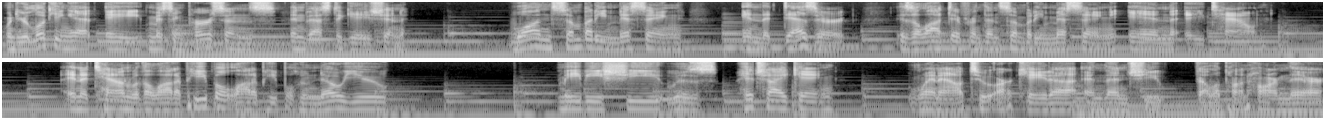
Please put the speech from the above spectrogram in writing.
When you're looking at a missing persons investigation, one, somebody missing in the desert is a lot different than somebody missing in a town. In a town with a lot of people, a lot of people who know you. Maybe she was hitchhiking, went out to Arcata, and then she fell upon harm there.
